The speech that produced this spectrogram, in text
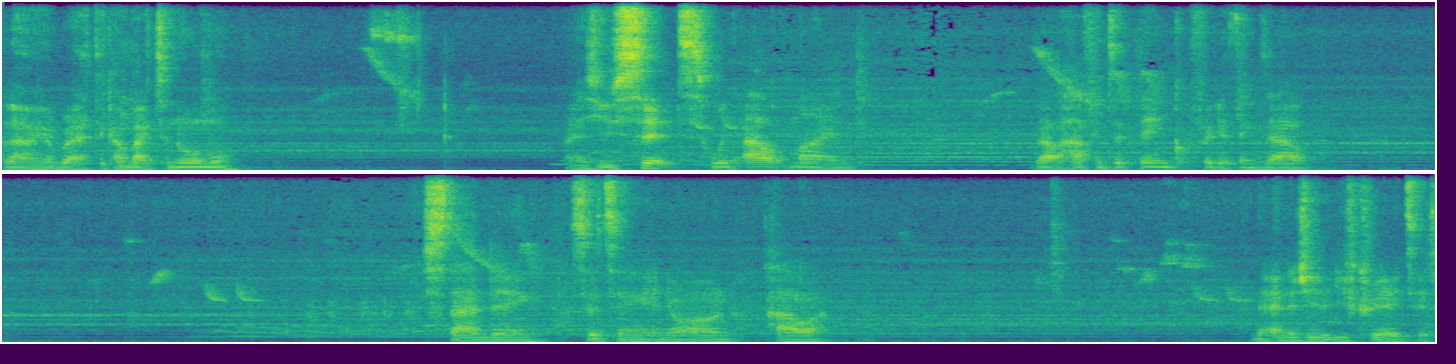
Allowing your breath to come back to normal. As you sit without mind, without having to think or figure things out. Standing, sitting in your own power, the energy that you've created.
